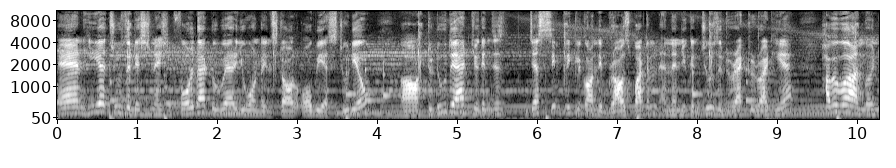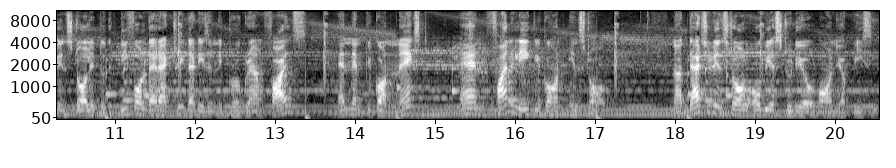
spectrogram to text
and here choose the destination folder to where you want to install OBS Studio. Uh, to do that you can just just simply click on the browse button and then you can choose the directory right here. However, I'm going to install it to the default directory that is in the program files and then click on next and finally click on install. Now that should install OBS Studio on your PC.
